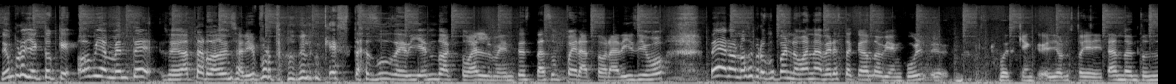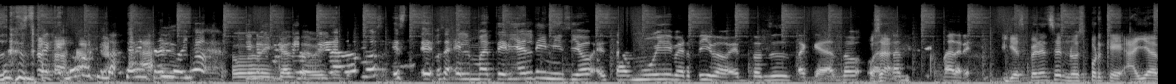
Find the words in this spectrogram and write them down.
de un proyecto que obviamente se ha tardado en salir por todo lo que está sucediendo actualmente, está súper atoradísimo, pero no se preocupen, lo van a ver, está quedando bien cool. Eh, Pues quien que yo lo estoy editando, entonces está que no porque lo estoy editando yo. Oh, me encanta, lo me que encanta. grabamos es, eh, o sea, el material de inicio está muy divertido, entonces está quedando O sea, bastante padre. y espérense, no es porque haya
